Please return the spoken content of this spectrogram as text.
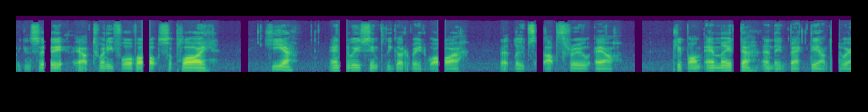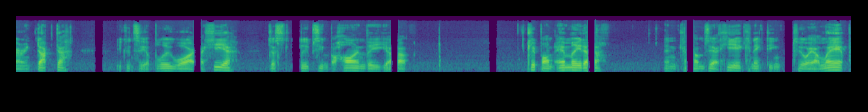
We can see our 24 volt supply here and we've simply got a red wire that loops up through our clip-on ammeter and then back down to our inductor. You can see a blue wire here just loops in behind the uh, clip-on ammeter and comes out here connecting to our lamp.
